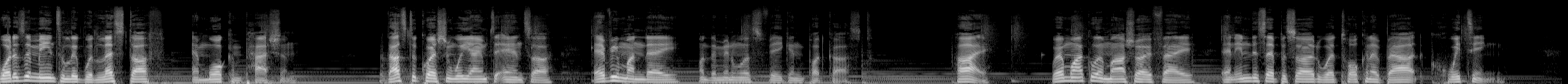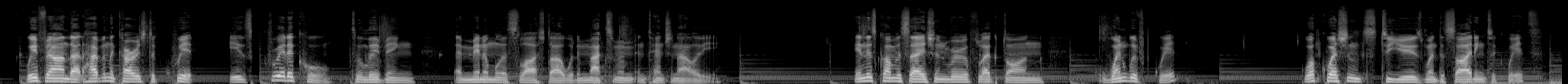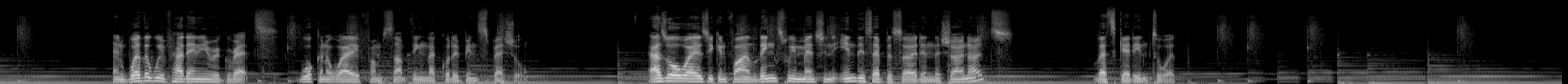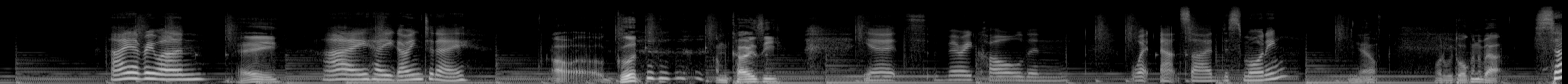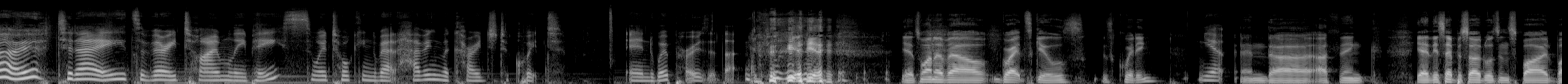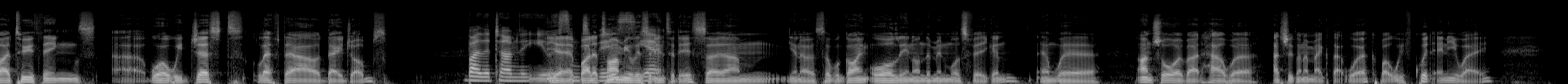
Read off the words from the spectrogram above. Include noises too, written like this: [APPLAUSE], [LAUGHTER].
What does it mean to live with less stuff and more compassion? That's the question we aim to answer every Monday on the Minimalist Vegan podcast. Hi, we're Michael and Marsha Ofei, and in this episode, we're talking about quitting. We found that having the courage to quit is critical to living a minimalist lifestyle with maximum intentionality. In this conversation, we reflect on when we've quit, what questions to use when deciding to quit, and whether we've had any regrets walking away from something that could have been special. As always, you can find links we mentioned in this episode in the show notes. Let's get into it. Hi everyone. Hey. Hi, how are you going today? Oh, good. [LAUGHS] I'm cozy. Yeah, it's very cold and wet outside this morning. Yeah. What are we talking about? So, today it's a very timely piece. We're talking about having the courage to quit. And we're pros at that. [LAUGHS] yeah, yeah. [LAUGHS] yeah, it's one of our great skills is quitting. Yep. And uh, I think, yeah, this episode was inspired by two things. Uh, well, we just left our day jobs. By the time that you yeah, by the time this, you're listening yeah. to this, so um, you know, so we're going all in on the minimalist vegan, and we're unsure about how we're actually going to make that work, but we've quit anyway,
